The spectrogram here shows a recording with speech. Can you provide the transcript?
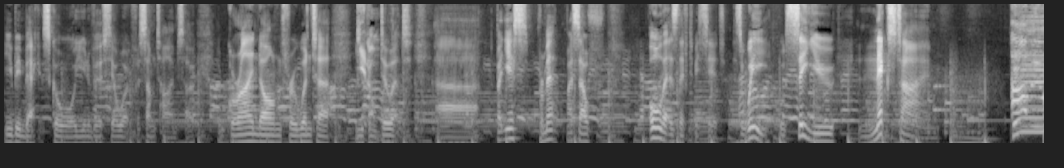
you've been back at school or university or work for some time. So grind on through winter. You can do it. Uh, but yes, from Matt, myself, all that is left to be said is we will see you next time. I'll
